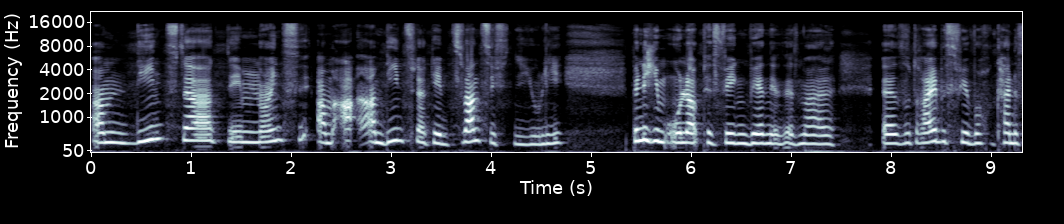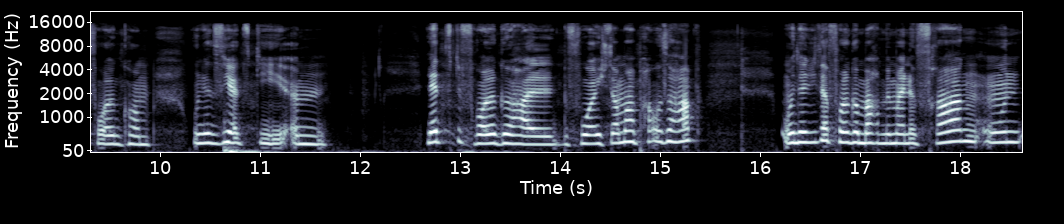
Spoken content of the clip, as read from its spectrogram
am Dienstag, dem 19, am, am Dienstag, dem 20. Juli, bin ich im Urlaub, deswegen werden jetzt erstmal äh, so drei bis vier Wochen keine Folgen kommen. Und es ist jetzt die ähm, letzte Folge halt, bevor ich Sommerpause habe. Und in dieser Folge machen wir meine Fragen und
